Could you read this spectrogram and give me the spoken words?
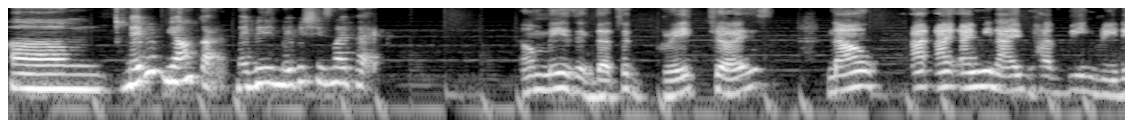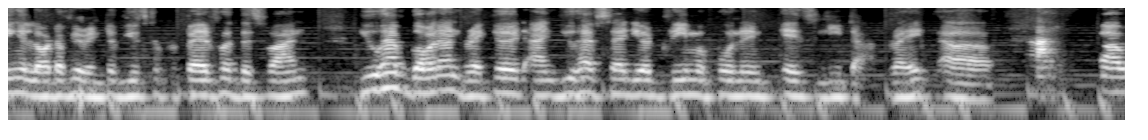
Um, maybe Bianca. Maybe maybe she's my pick. Amazing. That's a great choice. Now, I, I, mean, I have been reading a lot of your interviews to prepare for this one. You have gone on record and you have said your dream opponent is Lita, right? Uh, ah. uh,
